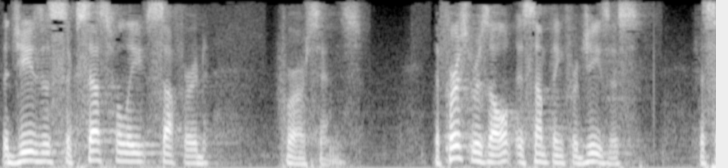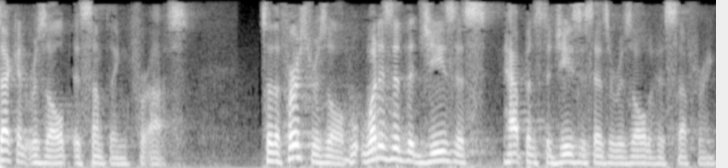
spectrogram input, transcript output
that Jesus successfully suffered for our sins. The first result is something for Jesus, the second result is something for us. So, the first result, what is it that Jesus happens to Jesus as a result of his suffering?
